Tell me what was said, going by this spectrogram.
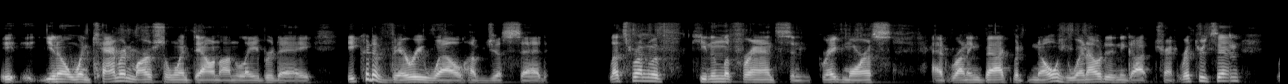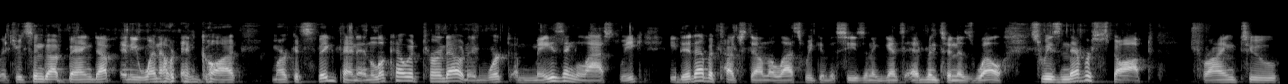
It, you know, when Cameron Marshall went down on Labor Day, he could have very well have just said, let's run with Kienan LaFrance and Greg Morris at running back. But no, he went out and he got Trent Richardson. Richardson got banged up, and he went out and got Marcus Thigpen. And look how it turned out. It worked amazing last week. He did have a touchdown the last week of the season against Edmonton as well. So he's never stopped trying to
